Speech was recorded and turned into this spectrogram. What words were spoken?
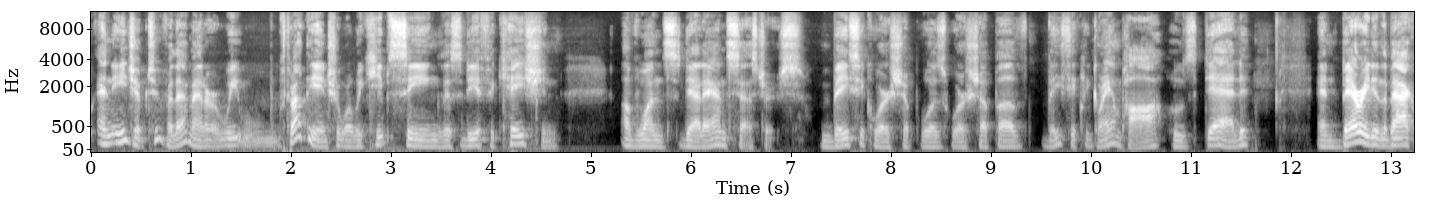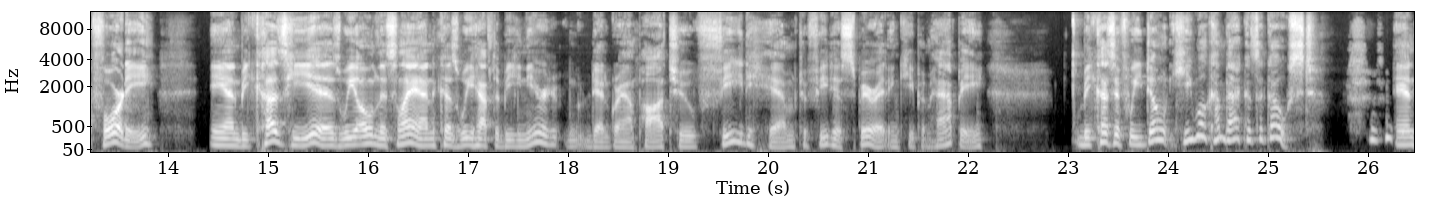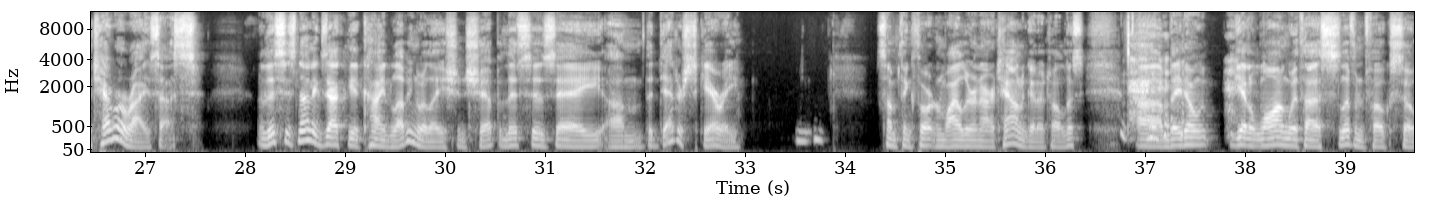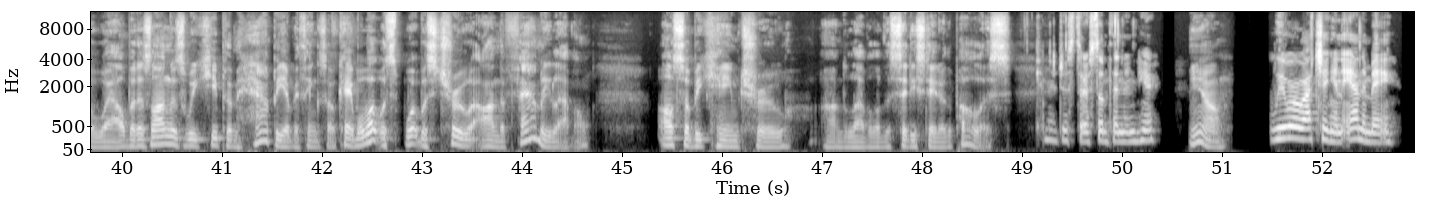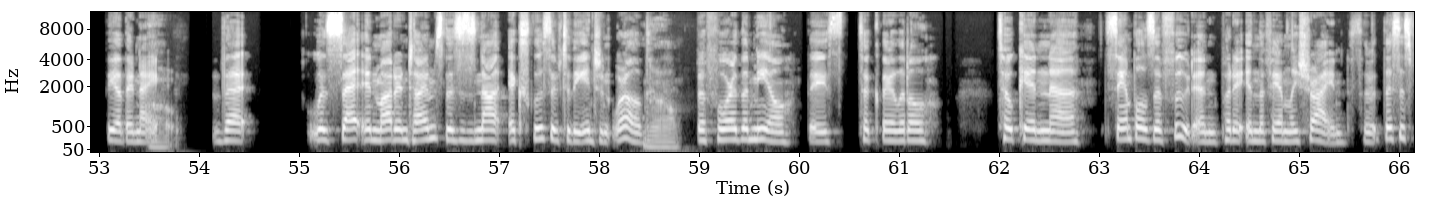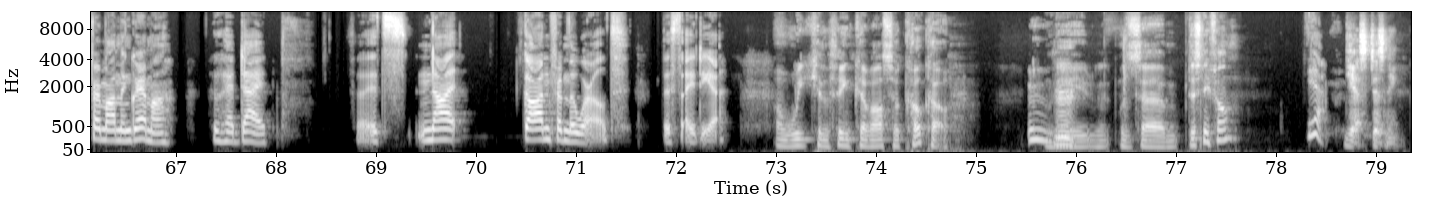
and Egypt too, for that matter, we throughout the ancient world we keep seeing this deification of one's dead ancestors. Basic worship was worship of basically grandpa who's dead and buried in the back 40. And because he is, we own this land because we have to be near dead grandpa to feed him, to feed his spirit and keep him happy. Because if we don't, he will come back as a ghost and terrorize us. This is not exactly a kind, loving relationship. This is a, um, the dead are scary. Mm -hmm. Something Thornton Wilder in our town could have told us. Um, they don't get along with us living folks so well, but as long as we keep them happy, everything's okay. Well, what was what was true on the family level also became true on the level of the city-state of the polis. Can I just throw something in here? You know. We were watching an anime the other night oh. that was set in modern times. This is not exclusive to the ancient world. No. Before the meal, they took their little token uh, samples of food and put it in the family shrine. So this is for mom and grandma who had died. So it's not gone from the world, this idea. Oh, we can think of also Coco. Mm -hmm. The, was a um, Disney film? Yeah. Yes, Disney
